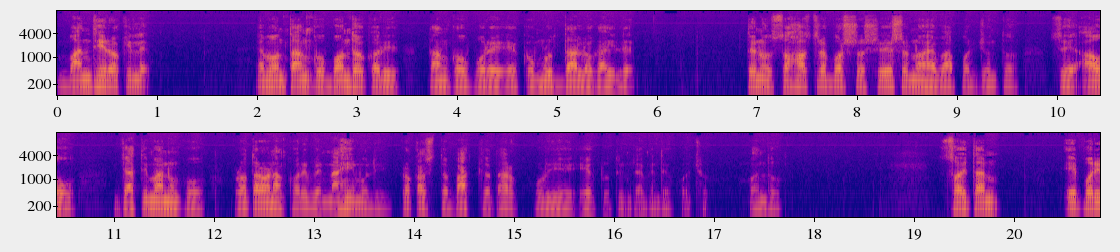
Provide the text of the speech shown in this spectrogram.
ବାନ୍ଧି ରଖିଲେ ଏବଂ ତାଙ୍କୁ ବନ୍ଧ କରି ତାଙ୍କ ଉପରେ ଏକ ମୃଦା ଲଗାଇଲେ। ତେଣୁ ସହସ୍ର ବର୍ଷ ଶେଷ ନ ହେବା ପର୍ଯ୍ୟନ୍ତ ସେ ଆଉ ଜାତିମାନଙ୍କୁ ପ୍ରତାରଣା କରିବେ ନାହିଁ ବୋଲି ପ୍ରକାଶିତ ବାକ୍ୟ ତାର କୋଡ଼ିଏ ଏକ ଟୁ ତିନିରେ ଆମେ ଦେଖୁଅଛୁ। ବନ୍ଧୁ ଶୈତାନ ଏପରି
